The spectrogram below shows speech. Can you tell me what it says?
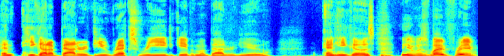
and he got a bad review. Rex Reed gave him a bad review. And he goes, He was my fra-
